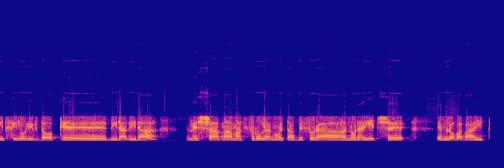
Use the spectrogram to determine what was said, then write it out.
התחילו לבדוק אה, דירה-דירה, ושם מסרו לנו את הבשורה הנוראית שהם לא בבית.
